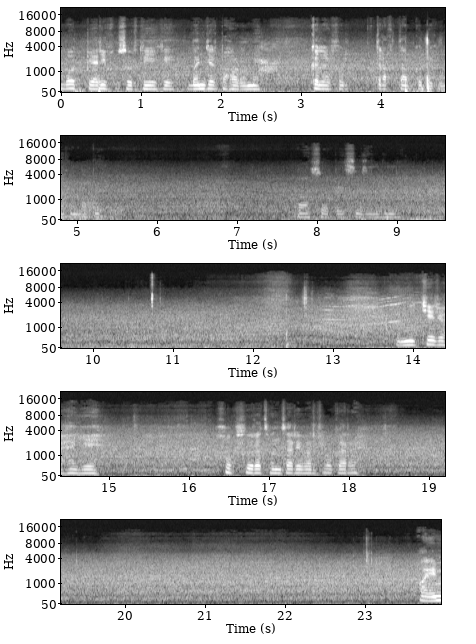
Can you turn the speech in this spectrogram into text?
बहुत प्यारी खूबसूरती है कि बंजर पहाड़ों में कलरफुल दरख्त आपको देखने को मिलते हैं खास तौर पर इस सीज़न के नीचे जो है ये खूबसूरत हंसा रिवर फ्लो कर रहा है और इन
